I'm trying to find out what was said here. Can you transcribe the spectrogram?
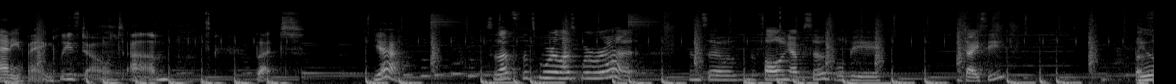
anything. please don't. Um, but yeah, so that's that's more or less where we're at. And so the following episodes will be dicey, Maybe,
